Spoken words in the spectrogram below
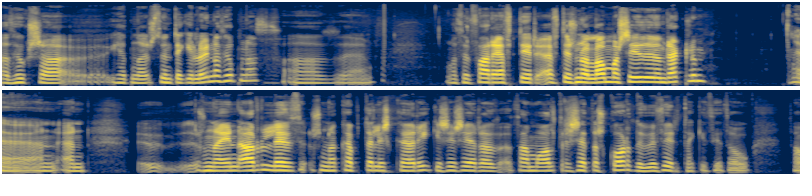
að hugsa hérna, stund ekki launathjófnað að, eh, að þau fari eftir, eftir svona lámasíðu um reglum. Eh, en, en eh, svona einn arfleð svona kapitalíska ríkisins er að það má aldrei setja skorðu við fyrirtæki því þá, þá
